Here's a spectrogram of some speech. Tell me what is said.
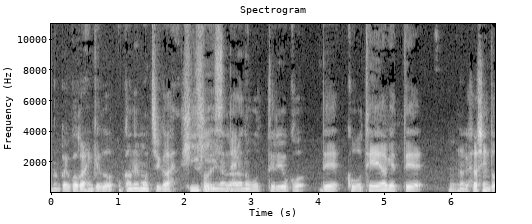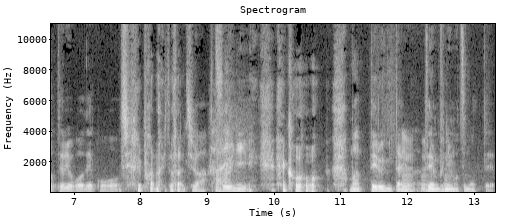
なんかよくわからへんけど、お金持ちがヒーヒー言いながら登ってる横で、こう手上げて、うんなんか写真撮ってる横で、こう、シェルパの人たちは普通に、こう、待ってるみたいな、うん全部荷物持って。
